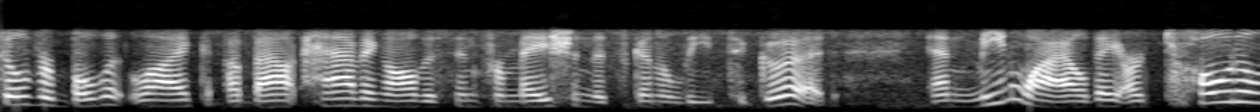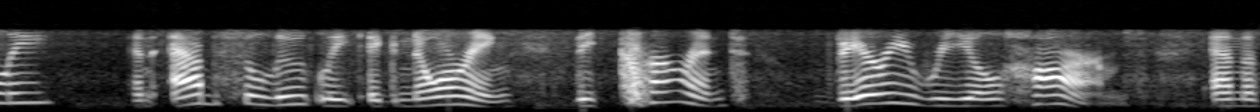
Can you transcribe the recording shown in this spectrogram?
silver bullet like about having all this information that's going to lead to good. And meanwhile, they are totally and absolutely ignoring the current very real harms and the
